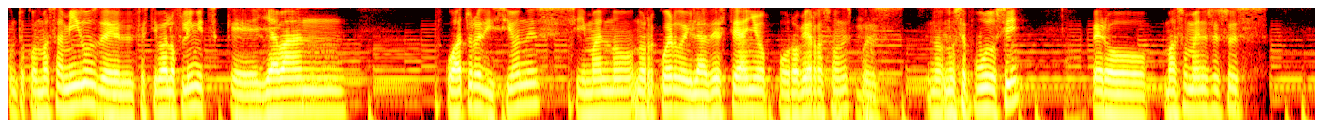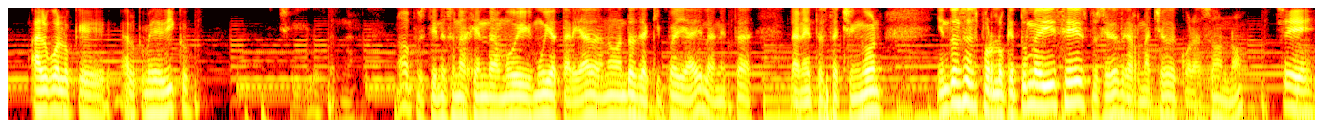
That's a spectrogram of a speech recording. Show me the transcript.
junto con más amigos del Festival of Limits, que ya van cuatro ediciones, si mal no, no recuerdo, y la de este año, por obvias razones, pues no, no, se pudo, sí, pero más o menos eso es algo a lo que, a lo que me dedico. No, pues tienes una agenda muy, muy atareada, ¿no? Andas de aquí para allá y la neta, la neta está chingón. Y entonces, por lo que tú me dices, pues eres garnacheo de corazón, ¿no? Sí.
